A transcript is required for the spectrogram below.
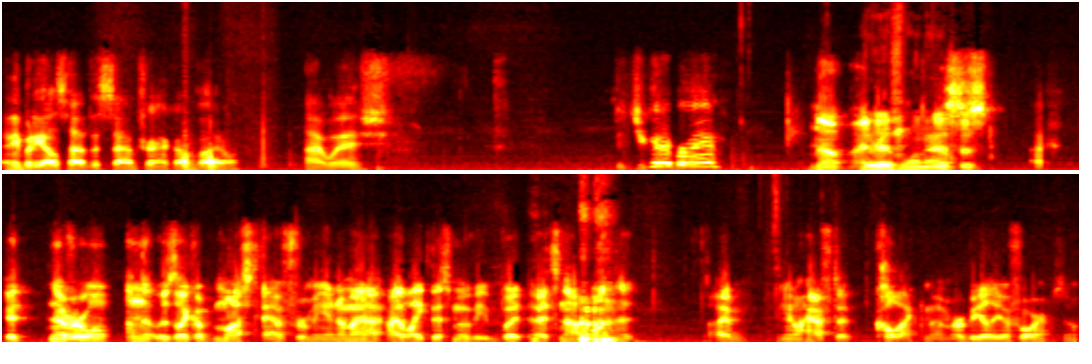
Anybody else have the soundtrack on vinyl? I wish. Did you get it, Brian? No, I There didn't. is one out? This is it. Never one that was like a must-have for me. And I mean, I, I like this movie, but it's not one that I you know have to collect memorabilia for. So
